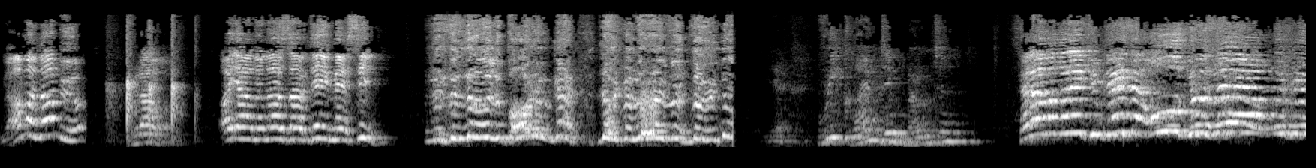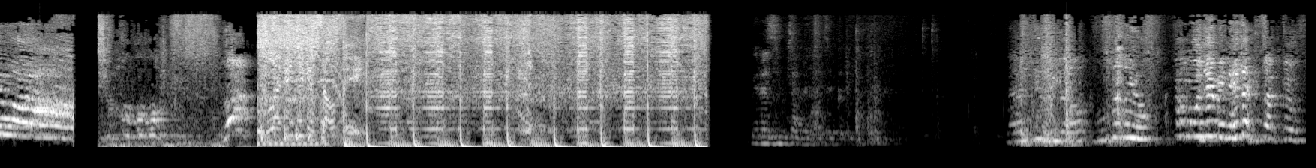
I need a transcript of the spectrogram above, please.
Ya ama ne yapıyor? Bravo. Ayağına nazar değmesin. We climbed a mountain. Selamun aleyküm teyze. Oo gözleme yapmış ya. Let me take a selfie. Biraz internete takılayım. Nerede bu ya? Burada da yok. Ya modemi neden saklıyorsun?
